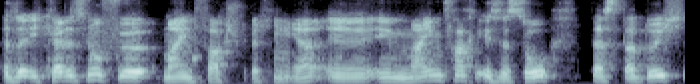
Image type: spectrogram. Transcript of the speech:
Also ich kann jetzt nur für mein Fach sprechen. Ja? Äh, in meinem Fach ist es so, dass dadurch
